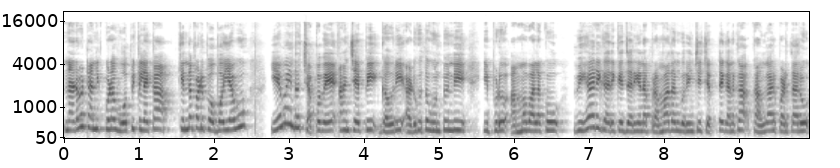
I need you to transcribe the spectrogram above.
నడవటానికి కూడా ఓపిక లేక కింద పడిపోబోయావు? ఏమైందో చెప్పవే అని చెప్పి గౌరీ అడుగుతూ ఉంటుంది. ఇప్పుడు అమ్మ వాళ్ళకు విహారి గారికి జరిగిన ప్రమాదం గురించి చెప్తే గనక కంగారు పడతారు.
